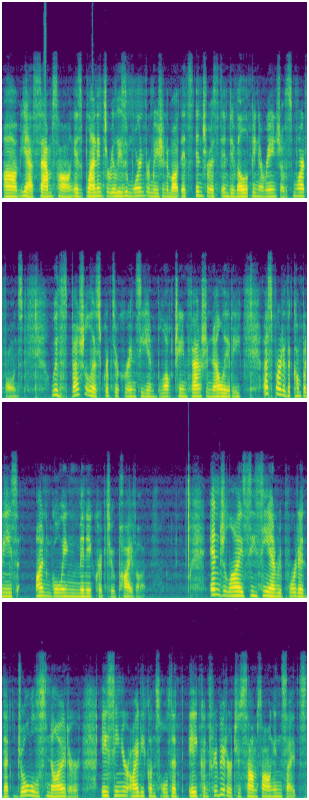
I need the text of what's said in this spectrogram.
Um, yes, Samsung is planning to release more information about its interest in developing a range of smartphones with specialist cryptocurrency and blockchain functionality as part of the company's ongoing mini crypto pivot. In July, CCN reported that Joel Snyder, a senior IT consultant, a contributor to Samsung Insights,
